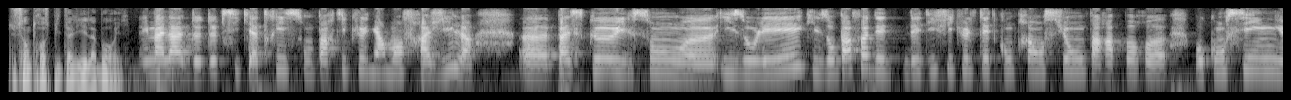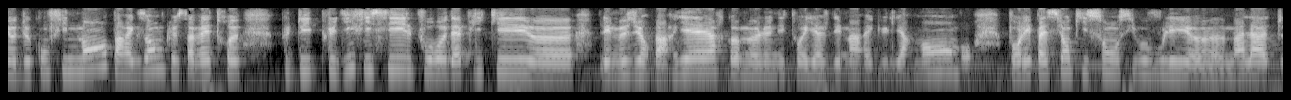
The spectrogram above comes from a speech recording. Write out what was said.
du centre hospitalier Laborie. Les malades de psychiatrie sont particulièrement fragiles euh, parce qu'ils sont euh, isolés, qu'ils ont parfois des, difficultés de compréhension par rapport euh, aux consignes de confinement, par exemple, que ça va être plus, plus difficile pour eux d'appliquer les mesures barrières comme le nettoyage des mains régulièrement. Bon, pour les patients qui sont, si vous voulez, malades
